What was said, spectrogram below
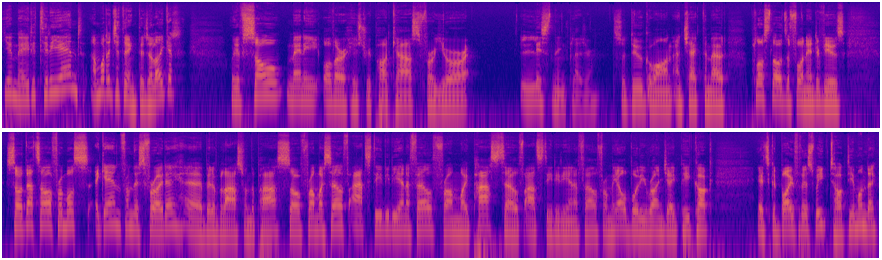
You made it to the end. And what did you think? Did you like it? We have so many other history podcasts for your listening pleasure. So do go on and check them out, plus loads of fun interviews. So that's all from us again from this Friday. A bit of blast from the past. So from myself at SteedyDNFL, from my past self at SteedyDNFL, from my old buddy Ryan J. Peacock, it's goodbye for this week. Talk to you Monday.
